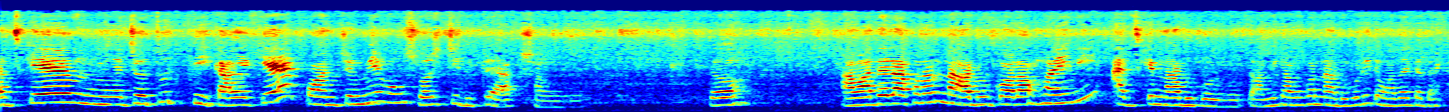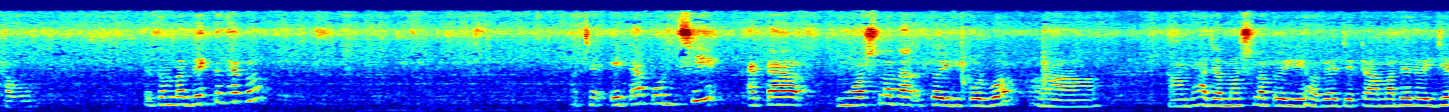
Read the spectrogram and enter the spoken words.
আজকে চতুর্থী। কালকে পঞ্চমী এবং ষষ্ঠী দুটো একসঙ্গে। তো আমাদের এখনও নাড়ু করা হয়নি, আজকে নাড়ু করব। তো আমি কেমন করে নাড়ু করি তোমাদেরকে দেখাবো। তো তোমরা দেখতে থাকো। আচ্ছা এটা করছি। একটা মশলা তৈরি করব। ভাজা মশলা তৈরি হবে, যেটা আমাদের ওই যে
